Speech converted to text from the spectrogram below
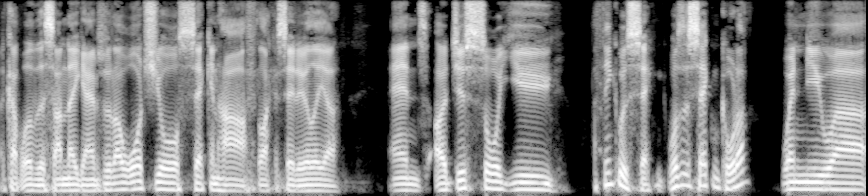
a couple of the Sunday games, but I watched your second half, like I said earlier, and I just saw you. I think it was second. Was it second quarter when you uh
